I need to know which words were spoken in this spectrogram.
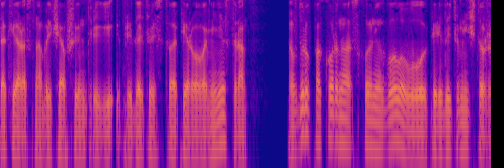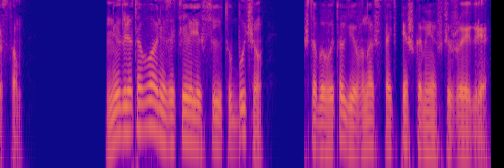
так яростно обличавший интриги и предательство первого министра, вдруг покорно склонит голову перед этим ничтожеством. Не для того они затеяли всю эту бучу, чтобы в итоге вновь стать пешками в чужой игре.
